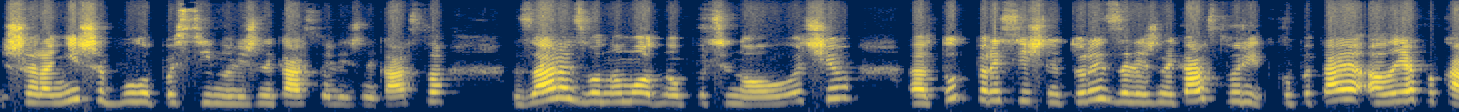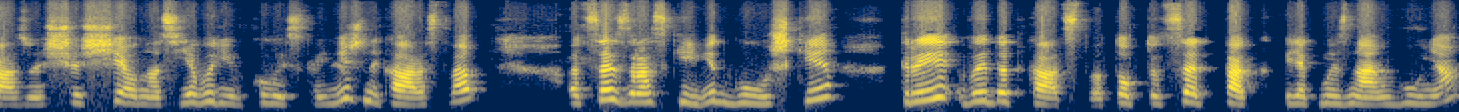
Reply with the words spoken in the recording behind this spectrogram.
Ще раніше було постійно ліжникарство, ліжникарство. Зараз воно модно у поціновувачів. Е, Тут пересічний турист за ліжникарство рідко питає, але я показую, що ще у нас яворів, колиска і ліжникарства. Е, Це зразки від гушки, три види ткацтва. Тобто це так, як ми знаємо, гуня,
